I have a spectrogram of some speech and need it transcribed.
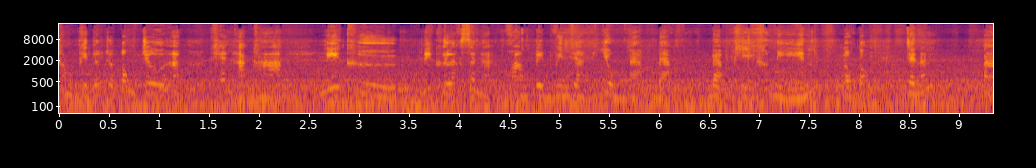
ทำผิดแล้วจะต้องเจอฮะแข้งหักขานี่คือนี่คือลักษณะความเป็นวิญญาณนิยมแบบแบบแบบผีเขมรเราต้องฉะนั้น ตา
